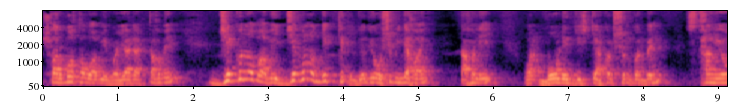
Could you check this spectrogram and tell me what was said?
সর্বতভাবে বজায় রাখতে হবে। যে কোনোভাবে যে কোনো দিক থেকে যদি অসুবিধা হয়, তাহলে বোর্ডের দৃষ্টি আকর্ষণ করবেন। স্থানীয়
